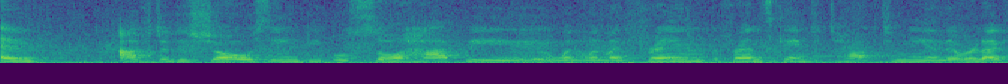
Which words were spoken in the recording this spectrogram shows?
and after the show, seeing people so happy when when my friend friends came to talk to me and they were like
